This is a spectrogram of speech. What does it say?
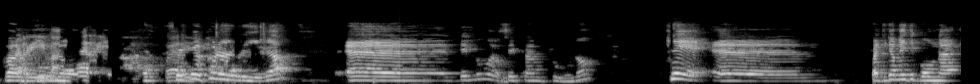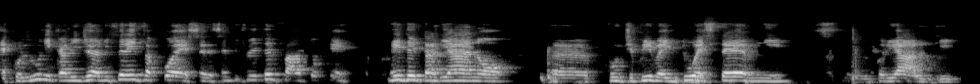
qualcuno Arriva, arriva, se arriva. qualcuno arriva eh, del numero 71 che eh, praticamente con una, ecco, l'unica leggera differenza può essere semplicemente il fatto che mentre italiano eh, concepiva i due esterni quelli alti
